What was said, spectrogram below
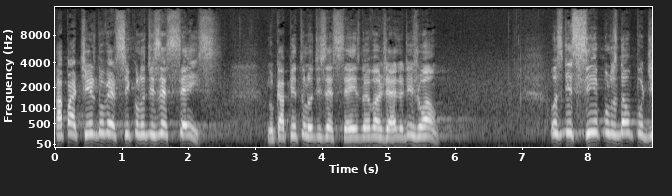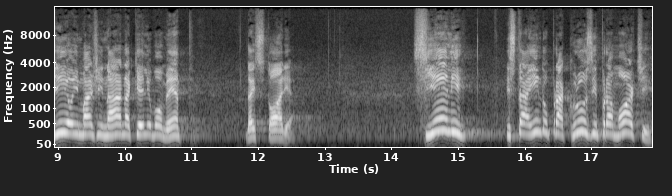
a partir do versículo 16, no capítulo 16 do Evangelho de João. Os discípulos não podiam imaginar naquele momento da história. Se ele está indo para a cruz e para a morte,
